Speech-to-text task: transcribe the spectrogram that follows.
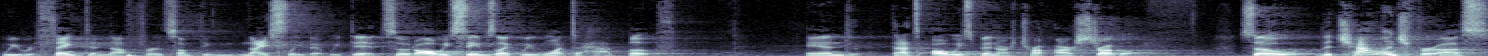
we were thanked enough for something nicely that we did. So it always seems like we want to have both. And that's always been our, tr- our struggle. So the challenge for us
